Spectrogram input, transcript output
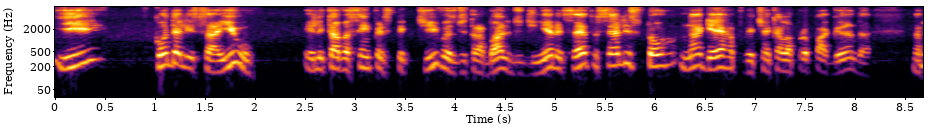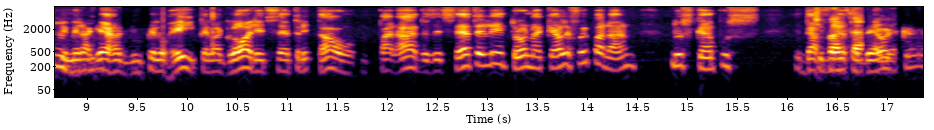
E quando ele saiu, ele estava sem perspectivas de trabalho, de dinheiro, etc., se alistou na guerra, porque tinha aquela propaganda na Primeira uhum. Guerra pelo rei, pela glória, etc. e tal, paradas, etc. Ele entrou naquela e foi parar nos campos da de França Bélgica,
